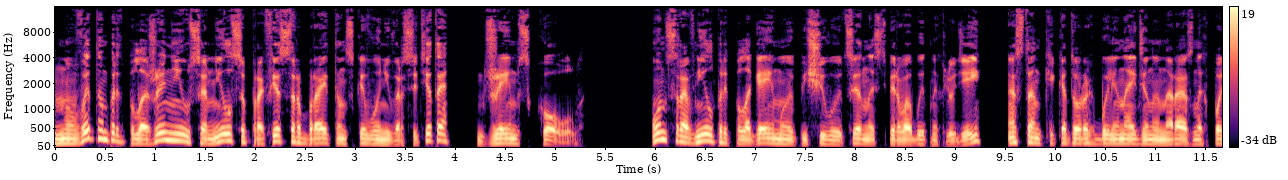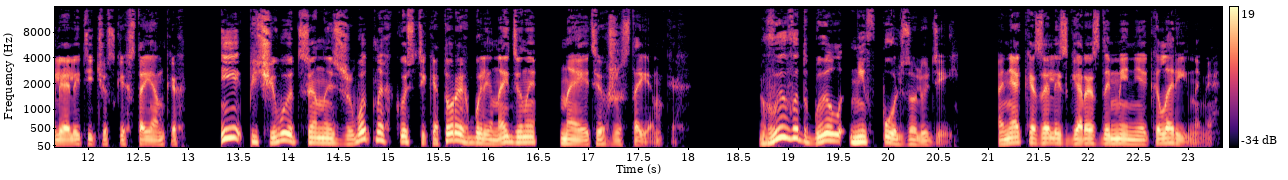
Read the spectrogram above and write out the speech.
Но в этом предположении усомнился профессор Брайтонского университета Джеймс Коул. Он сравнил предполагаемую пищевую ценность первобытных людей, останки которых были найдены на разных палеолитических стоянках, и пищевую ценность животных, кости которых были найдены на этих же стоянках. Вывод был не в пользу людей. Они оказались гораздо менее калорийными.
